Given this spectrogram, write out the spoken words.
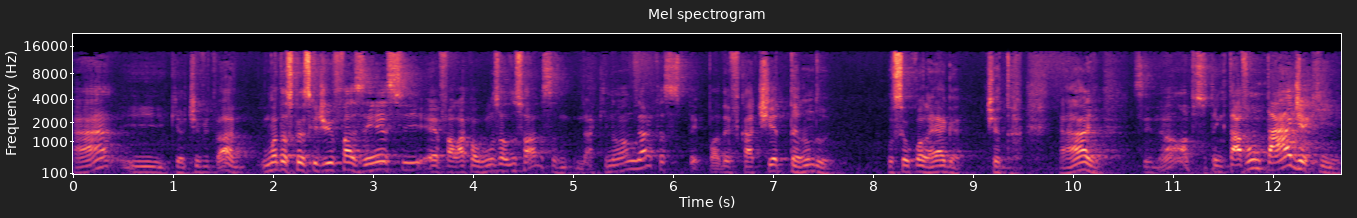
ah, e que eu tive. Ah, uma das coisas que eu tive que fazer é falar com alguns alunos: falar, aqui não é um lugar para você poder ficar tietando o seu colega. Tietando. Ah, não, a pessoa tem que estar à vontade aqui.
